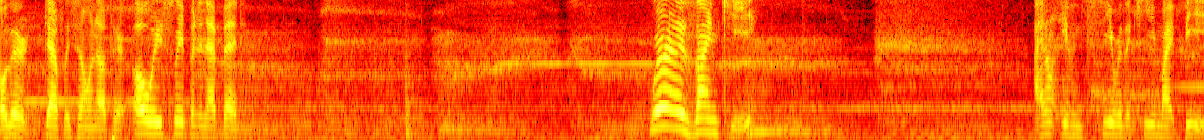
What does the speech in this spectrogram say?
Oh, there's definitely someone up here. Oh, he's sleeping in that bed. Where is Key? I don't even see where the key might be.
